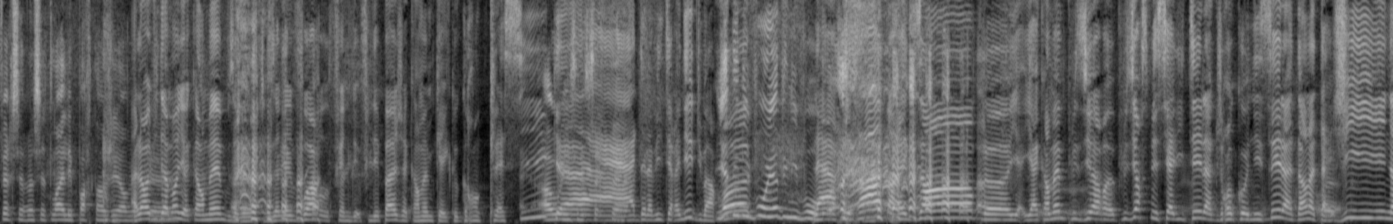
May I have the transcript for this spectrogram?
faire ces recettes-là et les partager avec Alors euh, évidemment, il y a quand même, vous, avez- vous allez le voir au fil, des- au fil des pages, il y a quand même quelques grands classiques Ah oui, c'est euh, de la Méditerranée, du Maroc. Il y a des niveaux, il y a des niveaux. La harira, par exemple. Euh, Il y, a- il y a quand même plusieurs, euh, plusieurs spécialités là, que je reconnaissais là-dedans, la tagine,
